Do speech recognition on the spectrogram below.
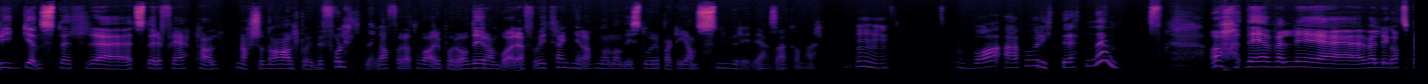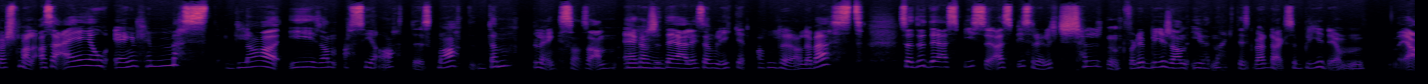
bygge større, et større flertall nasjonalt og i befolkninga for å ta vare på rovdyrene våre. For vi trenger at noen av de store partiene snur i her sakene her. Mm. Hva er favorittretten din? Åh, det er veldig, veldig godt spørsmål. Altså, jeg er jo egentlig mest glad i sånn asiatisk mat. Dumplings og sånn er kanskje mm. det jeg liksom liker aller, aller best. Så det er det jeg spiser. Jeg spiser det litt sjelden, for det blir sånn i en hektisk hverdag så blir det jo ja,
